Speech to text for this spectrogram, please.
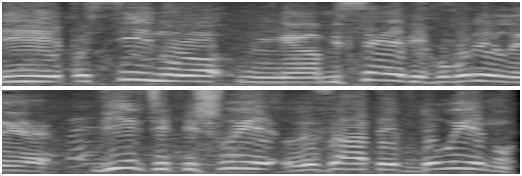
і постійно місцеві говорили, вівці пішли лизати в долину.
